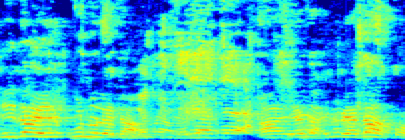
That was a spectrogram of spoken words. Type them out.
நீதான் இரு பூனுலேதா இப்ப எதா அப்போ?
